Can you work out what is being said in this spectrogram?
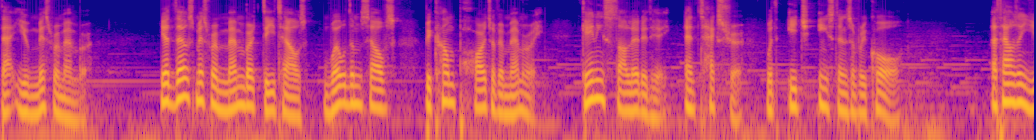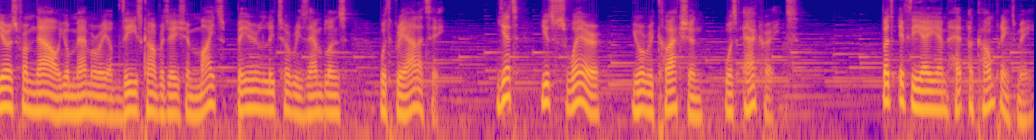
that you misremember. Yet those misremembered details will themselves become part of your memory, gaining solidity and texture with each instance of recall. A thousand years from now, your memory of these conversations might bear little resemblance with reality, yet you'd swear your recollection was accurate. But if the AM had accompanied me,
